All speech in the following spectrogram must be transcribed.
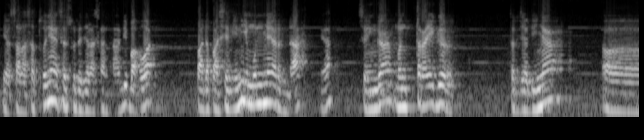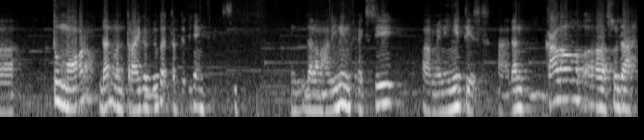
Ya salah satunya yang saya sudah jelaskan tadi bahwa pada pasien ini imunnya rendah ya. Sehingga men-trigger terjadinya uh, tumor dan men-trigger juga terjadinya infeksi dalam hal ini infeksi uh, meningitis. Nah, dan kalau uh, sudah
